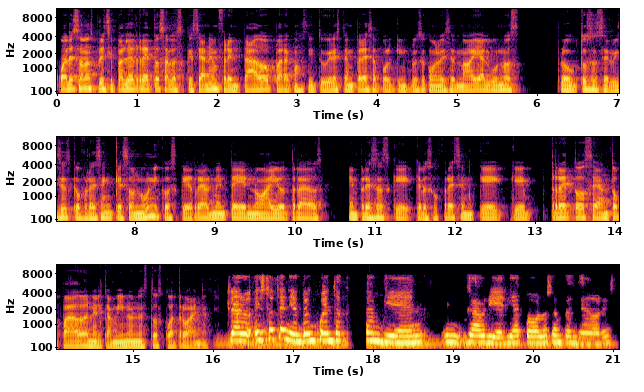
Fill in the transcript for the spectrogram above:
cuáles son los principales retos a los que se han enfrentado para constituir esta empresa? Porque incluso, como lo dices, no hay algunos productos o servicios que ofrecen que son únicos, que realmente no hay otras empresas que, que los ofrecen. ¿Qué, ¿Qué, retos se han topado en el camino en estos cuatro años? Claro, esto teniendo en cuenta también, Gabriel, y a todos los emprendedores,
